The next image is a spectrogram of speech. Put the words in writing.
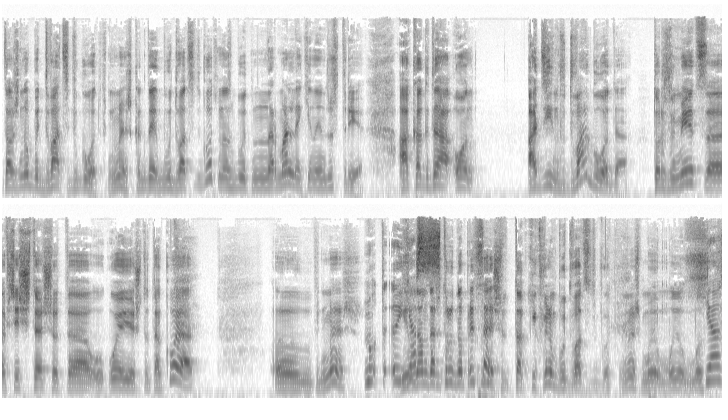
должно быть 20 в год, понимаешь? Когда их будет 20 в год, у нас будет нормальная киноиндустрия. А когда он один в два года, то, разумеется, все считают, что это ой-ой, что такое, Э, понимаешь? Ну, И я нам с... даже трудно представить, что таких фильмов будет 20 год. Понимаешь, мы, мы, мы, я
